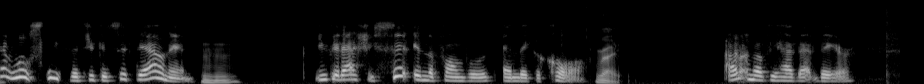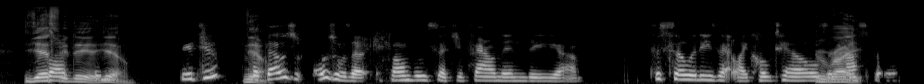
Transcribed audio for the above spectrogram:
have a little seat that you could sit down in. hmm You could actually sit in the phone booth and make a call. Right. I don't know if you had that there. Yes, we did. Yeah. Did you? Yeah. But those those were the phone booths that you found in the uh, facilities at like hotels and Right. hospitals,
